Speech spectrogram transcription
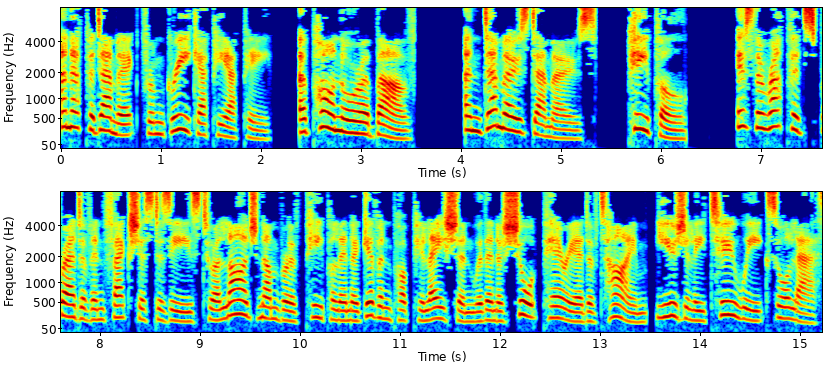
An epidemic from Greek epi upon or above, and demos demos people, is the rapid spread of infectious disease to a large number of people in a given population within a short period of time, usually two weeks or less.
